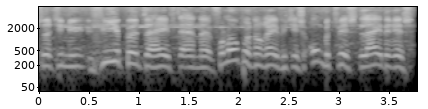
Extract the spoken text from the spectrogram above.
zodat hij nu vier punten heeft en eh, voorlopig nog eventjes onbetwist leider is...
